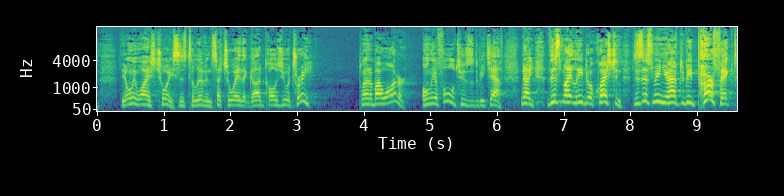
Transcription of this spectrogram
the only wise choice is to live in such a way that God calls you a tree, planted by water. Only a fool chooses to be chaff. Now, this might lead to a question Does this mean you have to be perfect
